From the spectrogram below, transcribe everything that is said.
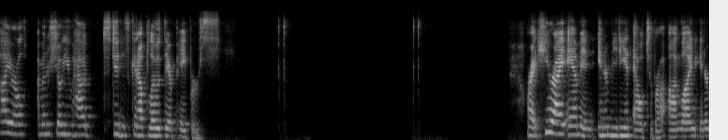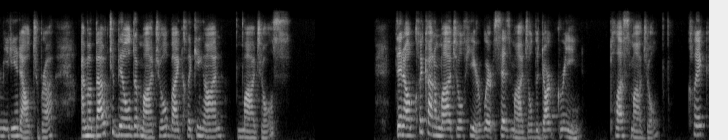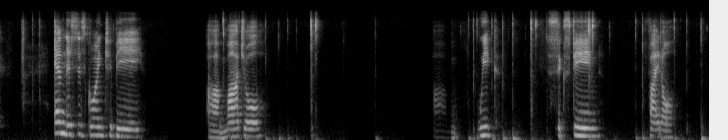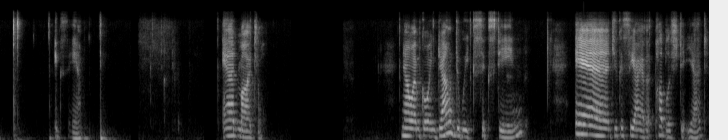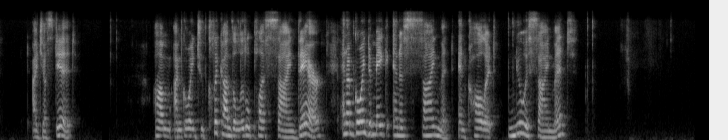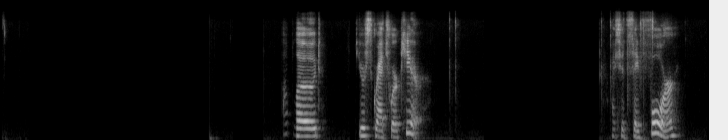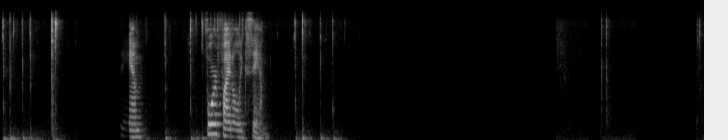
Hi Earl, I'm going to show you how students can upload their papers. All right, here I am in intermediate algebra, online intermediate algebra. I'm about to build a module by clicking on modules. Then I'll click on a module here where it says module, the dark green, plus module, click and this is going to be a module um, week 16 final exam. Add module. Now I'm going down to week 16 and you can see I haven't published it yet. I just did um, I'm going to click on the little plus sign there, and I'm going to make an assignment and call it new assignment. Upload your scratch work here. I should say for exam for final exam.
